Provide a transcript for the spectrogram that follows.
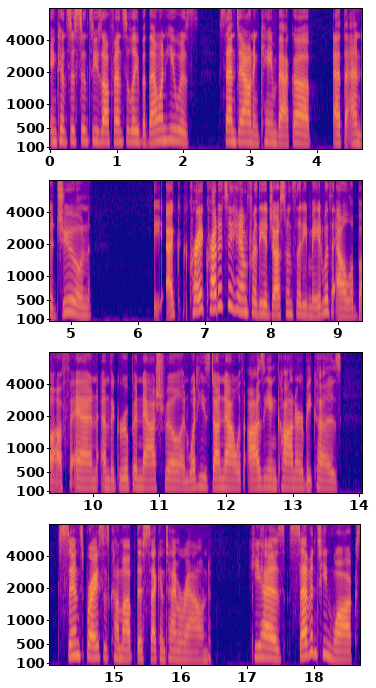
inconsistencies offensively. But then when he was sent down and came back up at the end of June, credit credit to him for the adjustments that he made with Al LeBoeuf and and the group in Nashville and what he's done now with Ozzie and Connor because since Bryce has come up this second time around, he has 17 walks,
